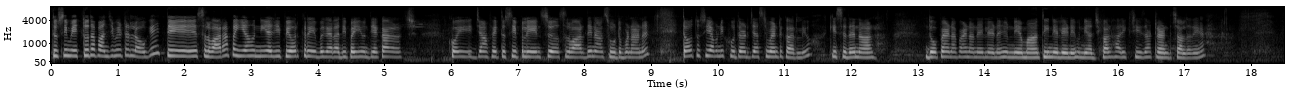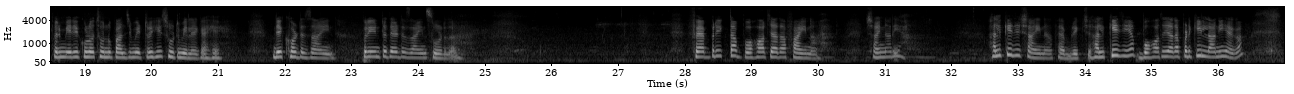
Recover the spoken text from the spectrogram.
ਤੁਸੀਂ ਮੇਰੇ ਤੋਂ ਤਾਂ 5 ਮੀਟਰ ਲਓਗੇ ਤੇ ਸਲਵਾਰਾਂ ਪਈਆਂ ਹੁੰਦੀਆਂ ਜੀ ਪਿਓਰ ਕਰੇਬ ਵਗੈਰਾ ਦੀ ਪਈ ਹੁੰਦੀ ਹੈ ਘਰ 'ਚ। ਕੋਈ ਜਾਂ ਫਿਰ ਤੁਸੀਂ ਪਲੇਨ ਸਲਵਾਰ ਦੇ ਨਾਲ ਸੂਟ ਬਣਾਉਣਾ ਤਾਂ ਉਹ ਤੁਸੀਂ ਆਪਣੀ ਖੁਦ ਐਡਜਸਟਮੈਂਟ ਕਰ ਲਿਓ। ਕਿਸੇ ਦੇ ਨਾਲ ਦੋ ਭੈਣਾਂ ਭੈਣਾਂ ਨੇ ਲੈਣੇ ਹੁੰਦੇ ਆ ਮਾਂ ਧੀ ਨੇ ਲੈਣੇ ਹੁੰਦੇ ਅੱਜ ਕੱਲ ਹਰ ਇੱਕ ਚੀਜ਼ ਦਾ ਟ੍ਰੈਂਡ ਚੱਲ ਰਿਹਾ ਪਰ ਮੇਰੇ ਕੋਲੋਂ ਤੁਹਾਨੂੰ 5 ਮੀਟਰ ਹੀ ਸੂਟ ਮਿਲੇਗਾ ਇਹ। ਦੇਖੋ ਡਿਜ਼ਾਈਨ ਪ੍ਰਿੰਟ ਤੇ ਡਿਜ਼ਾਈਨ ਸੂਟ ਦਾ। ਫੈਬਰਿਕ ਤਾਂ ਬਹੁਤ ਜ਼ਿਆਦਾ ਫਾਈਨ ਆ। ਸ਼ਾਈਨ ਆ ਰਹੀ ਆ। ਹਲਕੀ ਜਿਹੀ ਸ਼ਾਈਨ ਆ ਫੈਬਰਿਕ 'ਚ। ਹਲਕੀ ਜਿਹੀ ਆ, ਬਹੁਤ ਜ਼ਿਆਦਾ ਭੜਕੀਲਾ ਨਹੀਂ ਹੈਗਾ।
